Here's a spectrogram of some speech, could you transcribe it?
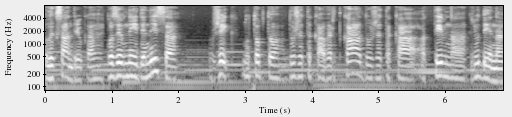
Олександрівка. Позивний Дениса Вжик. Ну тобто дуже така вертка, дуже така активна людина.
